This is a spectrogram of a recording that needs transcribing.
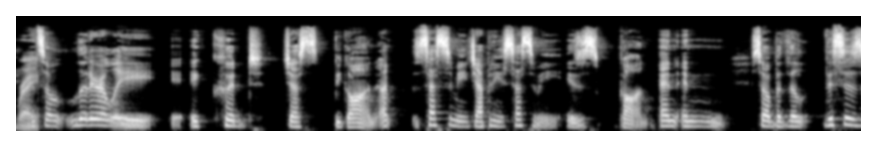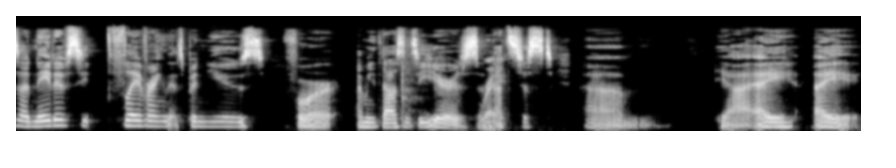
Right. And so literally, it, it could just be gone. Uh, sesame, Japanese sesame, is gone, and and so, but the this is a native flavoring that's been used for, I mean, thousands of years, and Right. that's just, um, yeah, I I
